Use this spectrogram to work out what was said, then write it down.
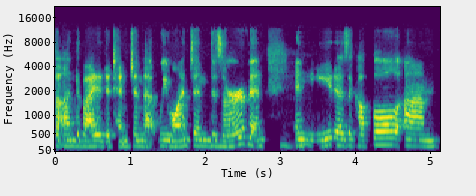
the undivided attention that we want and deserve and mm-hmm. and need as a couple um,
